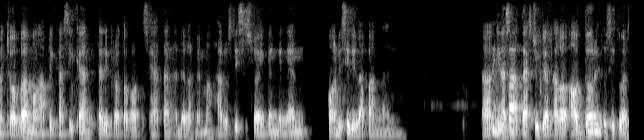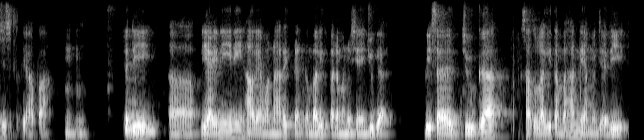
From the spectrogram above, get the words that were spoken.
mencoba mengaplikasikan dari protokol kesehatan adalah memang harus disesuaikan dengan kondisi di lapangan. Uh, kita sempat tes juga kalau outdoor hmm. itu situasi seperti apa. Mm -hmm. Jadi uh, ya ini ini hal yang menarik dan kembali kepada manusianya juga. Bisa juga satu lagi tambahan yang menjadi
